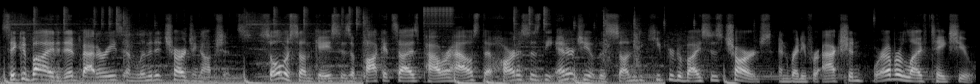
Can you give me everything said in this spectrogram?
Say goodbye to dead batteries and limited charging options. Solar Sun Case is a pocket-sized powerhouse that harnesses the energy of the sun to keep your devices charged and ready for action wherever life takes you.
